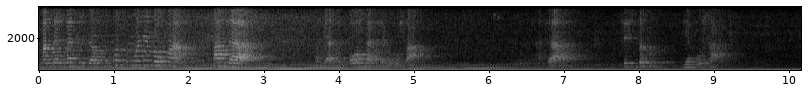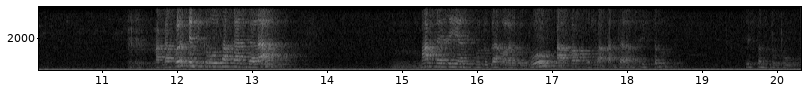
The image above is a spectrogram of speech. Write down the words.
materi-materi dalam tubuh semuanya normal, standar, tapi ada proses yang rusak, ada sistem yang rusak. Maka jadi kerusakan dalam materi yang dibutuhkan oleh tubuh atau kerusakan dalam sistem sistem tubuh.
